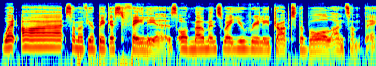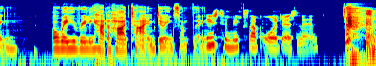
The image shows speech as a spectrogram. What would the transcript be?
What are some of your biggest failures or moments where you really dropped the ball on something or where you really had a hard time doing something? I used to mix up orders, man.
